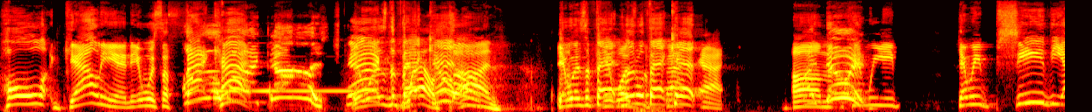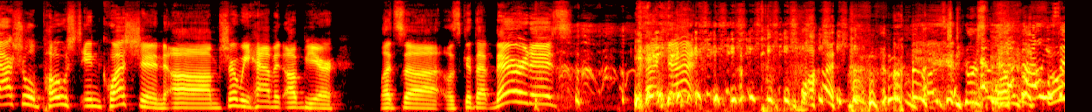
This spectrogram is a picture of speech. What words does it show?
Cole Gallian. It was the fat oh cat. Oh my gosh! Jack, It was the fat Well cat. done. It was a fat was little the fat, cat. Um, knew Can it. we can we see the actual post in question? Uh, I'm sure we have it up here. Let's uh let's get that. There it is. Fat cat. Why? Why did you I love to how he the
